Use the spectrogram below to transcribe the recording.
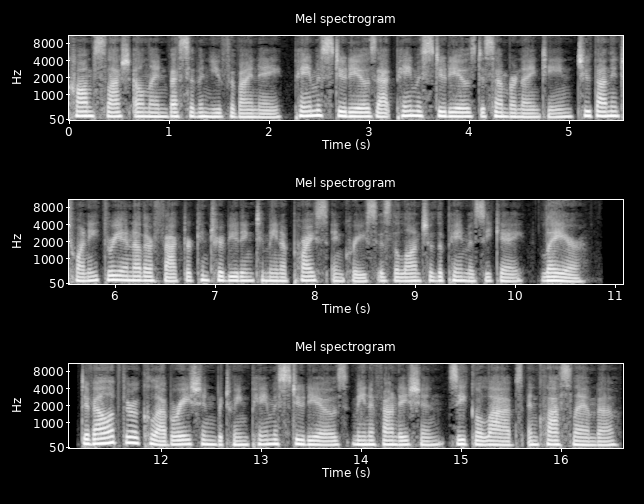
Com slash L9 Vesivin Ufavine, Paima Studios at Paima Studios December 19, 2023. Another factor contributing to Mina price increase is the launch of the Paima ZK layer. Developed through a collaboration between Paima Studios, Mina Foundation, Zeko Labs, and Class Lambda,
